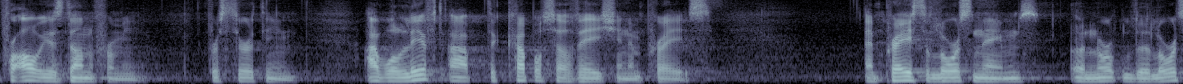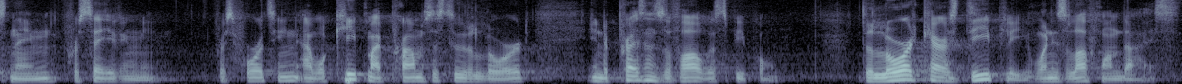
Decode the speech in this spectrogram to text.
for all he has done for me? Verse 13. I will lift up the cup of salvation and praise. And praise the Lord's names, uh, the Lord's name for saving me. Verse 14. I will keep my promises to the Lord in the presence of all his people. The Lord cares deeply when his loved one dies.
